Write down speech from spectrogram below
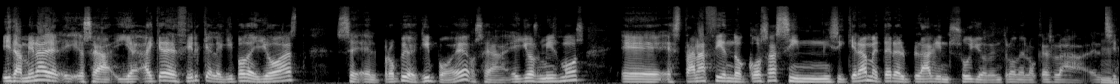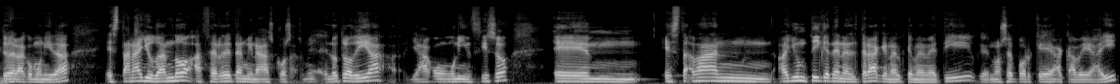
y, también, hay, o sea, y hay que decir que el equipo de Yoast el propio equipo, ¿eh? O sea, ellos mismos eh, están haciendo cosas sin ni siquiera meter el plugin suyo dentro de lo que es el sitio de la comunidad, están ayudando a hacer determinadas cosas. El otro día, ya hago un inciso, em, estaban, hay un ticket en el track en el que me metí, que no sé por qué acabé ahí,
